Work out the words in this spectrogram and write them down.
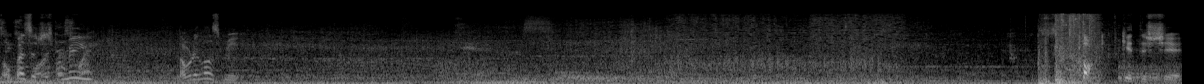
no messages for me. way. Nobody loves me. Fuck, get this shit.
